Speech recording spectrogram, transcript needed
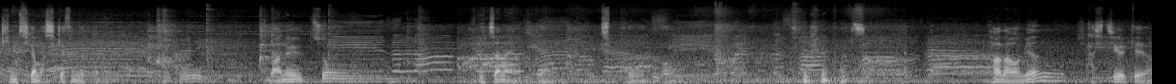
김치가 맛있게 생겼더라고요. 그리고 마늘종 있잖아요. 그거 지포 그거 이게 뭐지? 다 나오면 다시 찍을게요.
